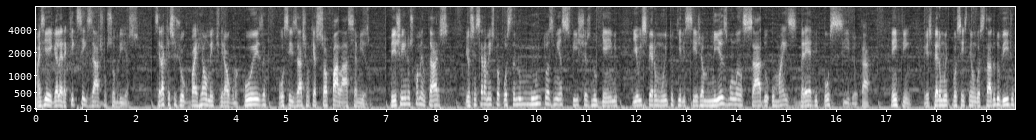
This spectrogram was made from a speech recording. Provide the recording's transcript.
Mas e aí galera, o que, que vocês acham sobre isso? Será que esse jogo vai realmente virar alguma coisa? Ou vocês acham que é só falácia mesmo? Deixa aí nos comentários. Eu sinceramente estou apostando muito as minhas fichas no game e eu espero muito que ele seja mesmo lançado o mais breve possível, tá? Enfim, eu espero muito que vocês tenham gostado do vídeo.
